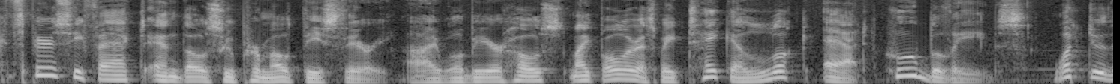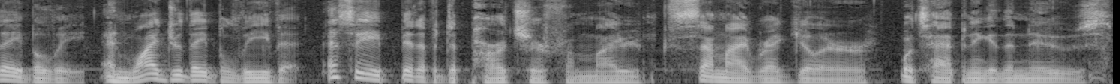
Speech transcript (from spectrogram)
conspiracy fact, and those who promote these theory. I will be your host, Mike Bowler, as we take a look at who believes, what do they believe, and why do they believe it? As a bit of a departure from my semi regular what's happening in the news,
